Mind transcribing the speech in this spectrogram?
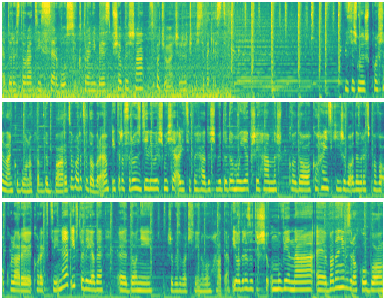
e, do restauracji Servus, która niby jest przepyszna. Zobaczymy, czy rzeczywiście tak jest. Jesteśmy już po śniadanku, było naprawdę bardzo, bardzo dobre. I teraz rozdzieliłyśmy się, Alicja pojechała do siebie do domu, ja przyjechałam na szybko do Kochańskich, żeby odebrać Paweł okulary korekcyjne i wtedy jadę e, do niej żeby zobaczyć jej nową chatę. I od razu też się umówię na e, badanie wzroku, bo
